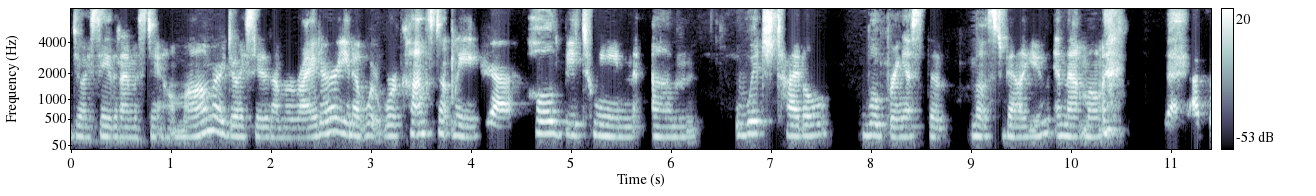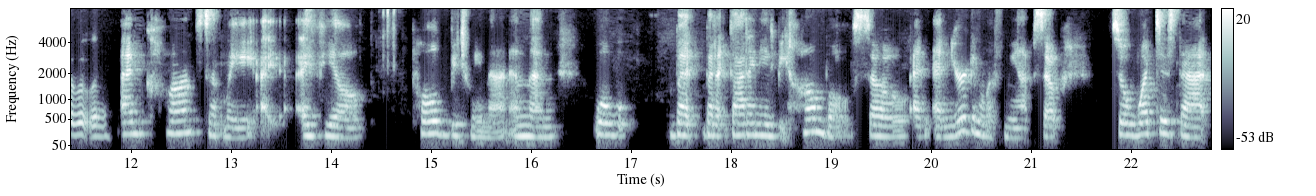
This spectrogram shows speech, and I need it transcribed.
do I say that I'm a stay at home mom or do I say that I'm a writer? You know, we're, we're constantly yeah. hold between um, which title will bring us the most value in that moment. Yes, absolutely. I'm constantly, I, I feel pulled between that. And then, well, but, but God, I need to be humble. So, and, and you're going to lift me up. So, so what does that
